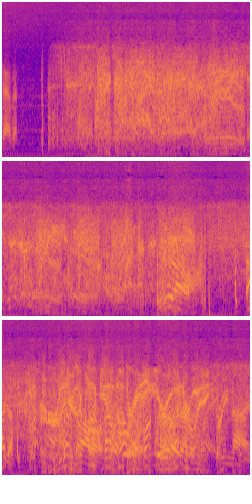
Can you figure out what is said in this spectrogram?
7, 6, 5, 4, 3, 2, 1, 0. Roger. Roger, the clock is operating. We're underway. 3, 9.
